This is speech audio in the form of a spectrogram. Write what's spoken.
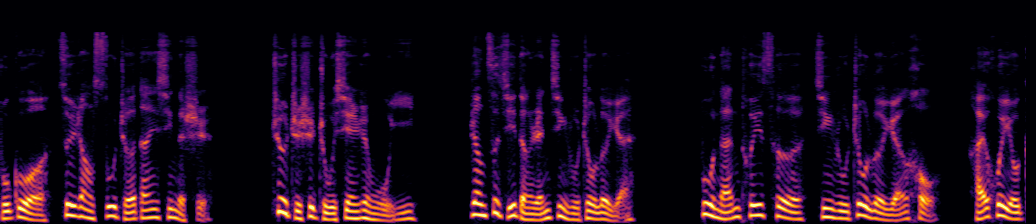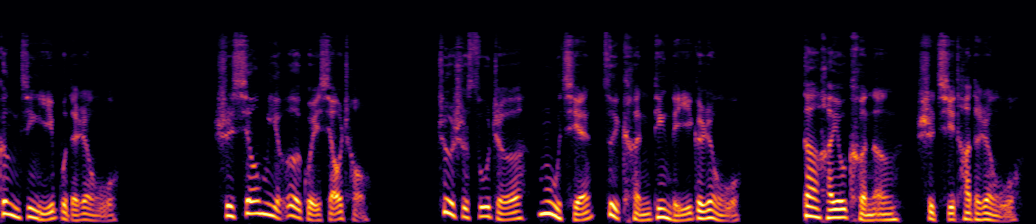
不过，最让苏哲担心的是，这只是主线任务一，让自己等人进入咒乐园。不难推测，进入咒乐园后还会有更进一步的任务，是消灭恶鬼小丑。这是苏哲目前最肯定的一个任务，但还有可能是其他的任务。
